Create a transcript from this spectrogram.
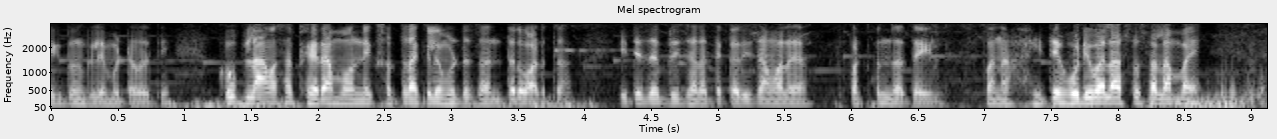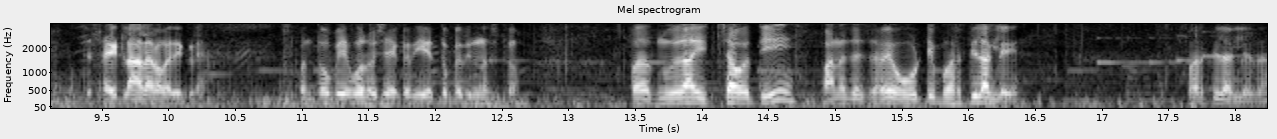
एक दोन किलोमीटरवरती खूप लांब असा फेरा म्हणून एक सतरा किलोमीटरचं अंतर वाढतं. इथे जर ब्रिज झाला तर कधीच आम्हाला पटकन जाता येईल. पण इथे होडीवाला असतो सलाम आहे त्या साईडला आला बघा तिकडे. पण तो बेभरोशी आहे कधी येतो कधी नसतो. परत मला इच्छा होती पाण्यात जायचं. अरे ओटी भरती लागली. भरती लागली आता.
